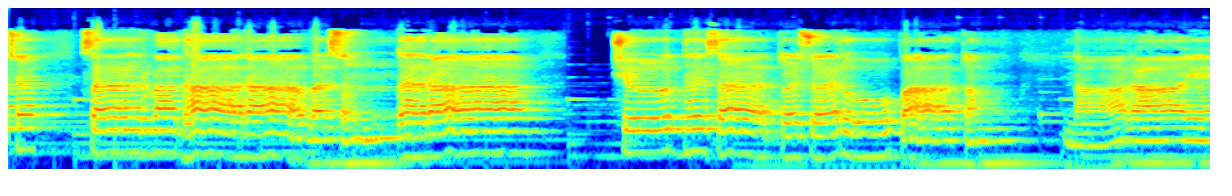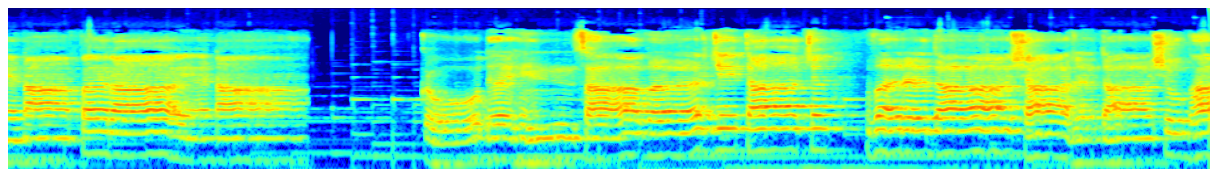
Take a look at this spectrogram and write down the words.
च सर्वधारा वसुन्धरा शुद्धसत्त्वस्वरूपा त्वं नारायणा परायणा क्रोधहिंसावर्जिता च वरदा शारदा शुभा।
